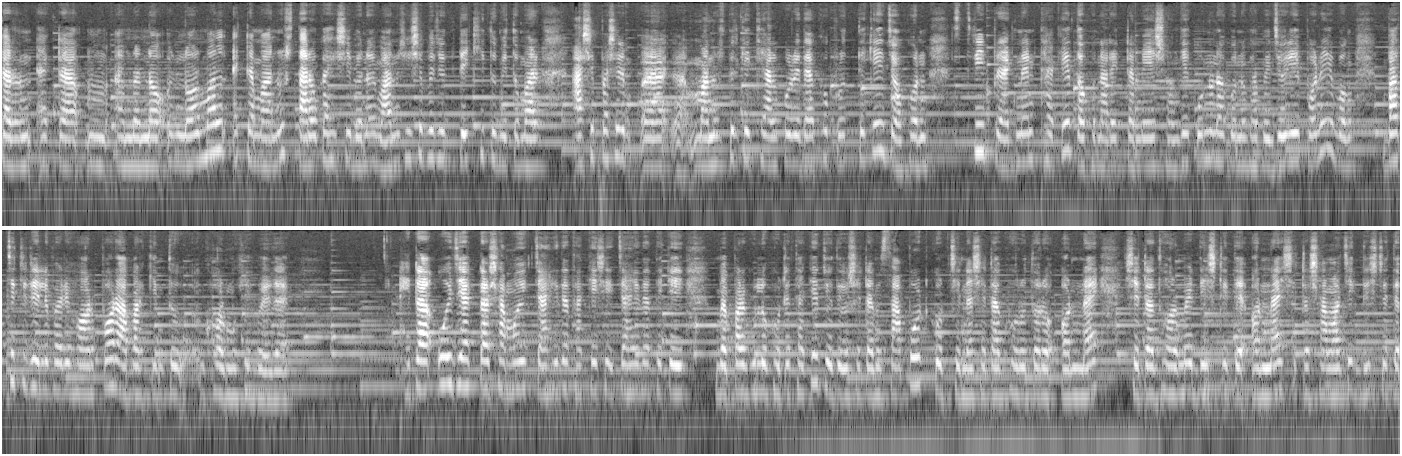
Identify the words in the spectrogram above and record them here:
কারণ একটা আমরা নর্মাল একটা মানুষ, তারকা হিসেবে নয়। মানুষ হিসেবে যদি দেখি, তুমি তোমার আশেপাশের মানুষদেরকে খেয়াল করে দেখো, প্রত্যেকেই যখন স্ত্রী প্রেগনেন্ট থাকে, তখন আরেকটা মেয়ের সঙ্গে কোনো না কোনোভাবে জড়িয়ে পড়ে এবং বাচ্চাটি ডেলিভারি হওয়ার পর আবার কিন্তু ঘরমুখী হয়ে যায়। এটা ওই যে একটা সাময়িক চাহিদা থাকে, সেই চাহিদা থেকেই ব্যাপারগুলো ঘটে থাকে। যদিও সেটা আমি সাপোর্ট করছি না, সেটা ঘোরতর অন্যায়, সেটা ধর্মের দৃষ্টিতে অন্যায়, সেটা সামাজিক দৃষ্টিতে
